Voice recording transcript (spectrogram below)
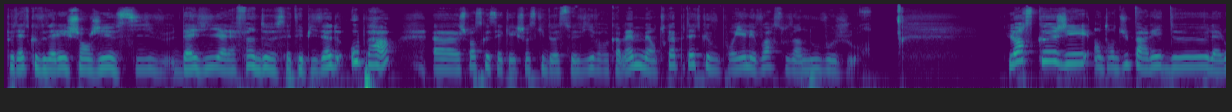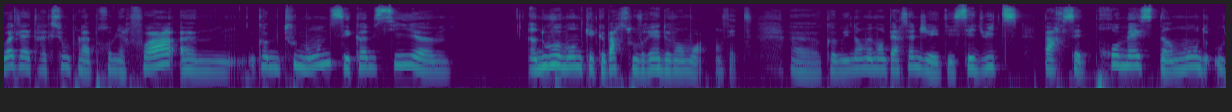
peut-être que vous allez changer aussi d'avis à la fin de cet épisode ou pas. je pense que c'est quelque chose qui doit se vivre quand même, mais en tout cas, peut-être que vous pourriez les voir sous un nouveau jour. Lorsque j'ai entendu parler de la loi de l'attraction pour la première fois, comme tout le monde, c'est comme si un nouveau monde quelque part s'ouvrait devant moi, en fait. Comme énormément de personnes, j'ai été séduite par cette promesse d'un monde où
